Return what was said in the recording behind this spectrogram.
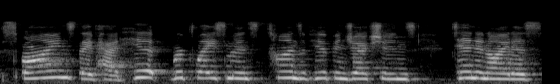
spines they've had hip replacements tons of hip injections tendonitis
